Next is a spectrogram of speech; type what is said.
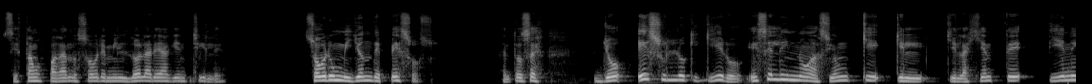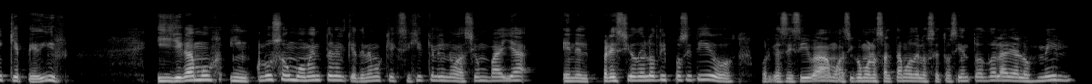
si estamos pagando sobre mil dólares aquí en Chile, sobre un millón de pesos. Entonces, yo eso es lo que quiero, esa es la innovación que, que, la gente tiene que pedir. Y llegamos incluso a un momento en el que tenemos que exigir que la innovación vaya en el precio de los dispositivos, porque así sí vamos, así como nos saltamos de los 700 dólares a los 1000,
